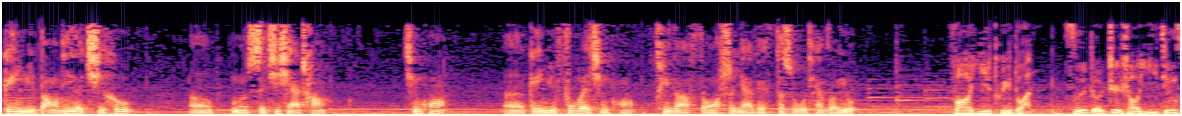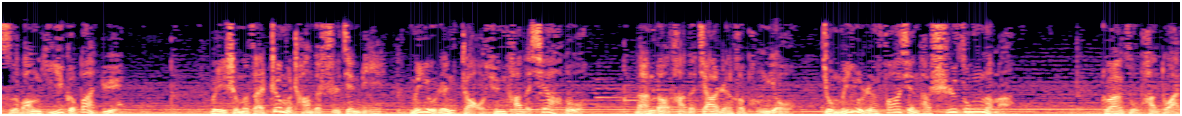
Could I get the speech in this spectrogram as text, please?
根据当地的气候。嗯嗯，尸体现场情况，呃，根据腐败情况推断死亡时间在四十五天左右。法医推断，死者至少已经死亡一个半月。为什么在这么长的时间里没有人找寻他的下落？难道他的家人和朋友就没有人发现他失踪了吗？专案组判断，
